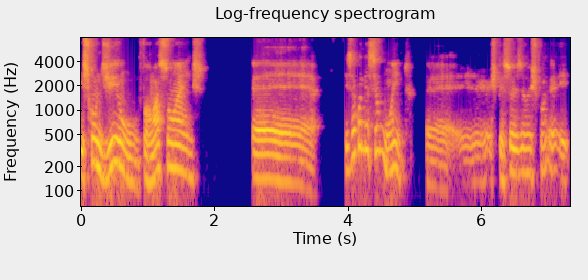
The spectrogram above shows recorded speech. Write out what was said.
escondiam informações. É, isso aconteceu muito. É, as pessoas iam, é,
